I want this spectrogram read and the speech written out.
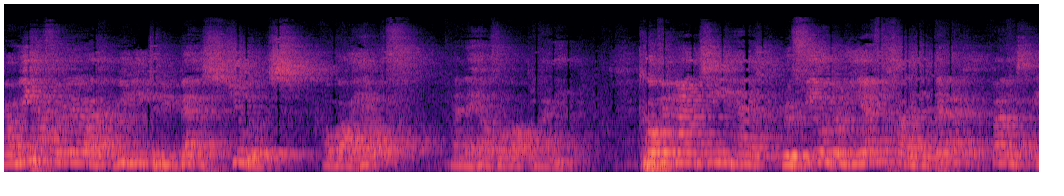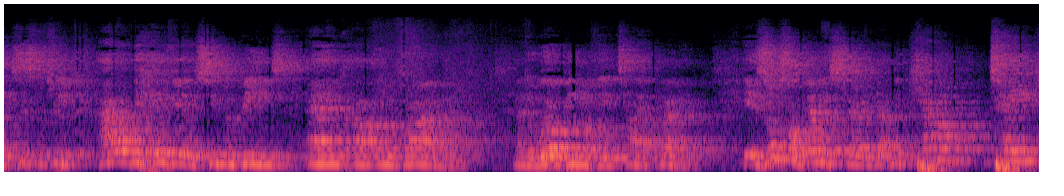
And we have to realize that we need to be better stewards of our health and the health of our planet. COVID 19 has revealed and re emphasized the delicate balance that exists between our behavior as human beings and our environment and the well being of the entire planet. It has also demonstrated that we cannot take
